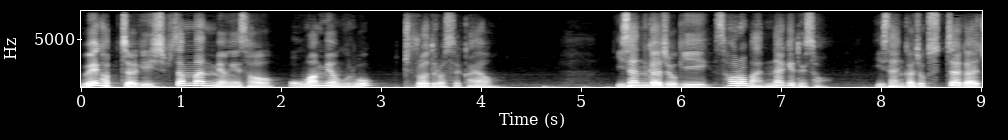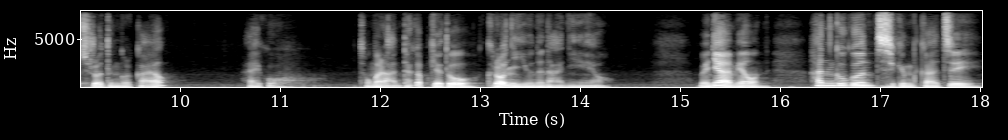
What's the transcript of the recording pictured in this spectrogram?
왜 갑자기 13만 명에서 5만 명으로 줄어들었을까요? 이산 가족이 서로 만나게 돼서 이산 가족 숫자가 줄어든 걸까요? 아이고, 정말 안타깝게도 그런 이유는 아니에요. 왜냐하면 한국은 지금까지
